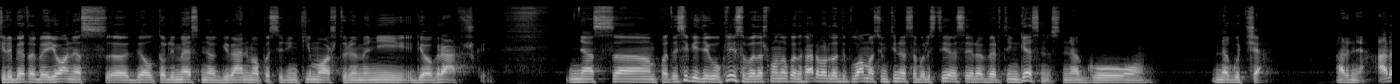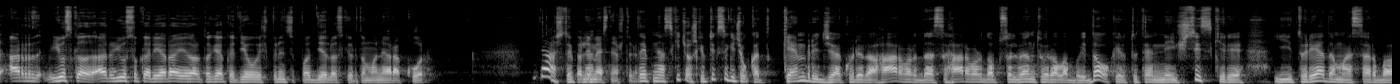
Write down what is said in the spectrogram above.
kirbėti abejonės e, dėl tolimesnio gyvenimo pasirinkimo, aš turiu menį geografiškai? Nes e, pataisykite, jeigu klystu, bet aš manau, kad Harvardo diplomas Junktinėse valstijose yra vertingesnis negu, negu čia. Ar ne? Ar, ar, jūs, ar jūsų karjera yra tokia, kad jau iš principo didelio skirtumo nėra kur? Ne, aš taip, tolimesnė aš turiu. Taip nesakyčiau, aš kaip tik sakyčiau, kad Kembridže, kur yra Harvardas, Harvardo absolventų yra labai daug ir tu ten neišsiskiri jį turėdamas arba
